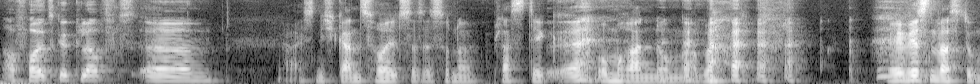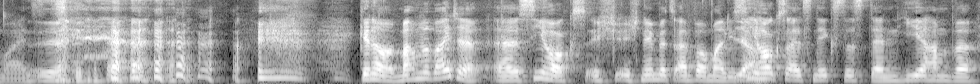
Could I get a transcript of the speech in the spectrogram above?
Auf Holz geklopft. Ähm, ja, ist nicht ganz Holz, das ist so eine Plastikumrandung, aber wir wissen, was du meinst. Ja. Genau, machen wir weiter. Äh, Seahawks. Ich, ich nehme jetzt einfach mal die ja. Seahawks als nächstes, denn hier haben wir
